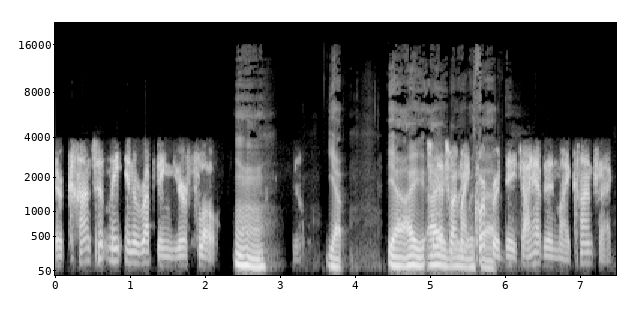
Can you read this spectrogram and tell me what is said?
they're constantly interrupting your flow. Mhm. You know. Yep. Yeah, I So I that's why my corporate dates, I have it in my contract.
